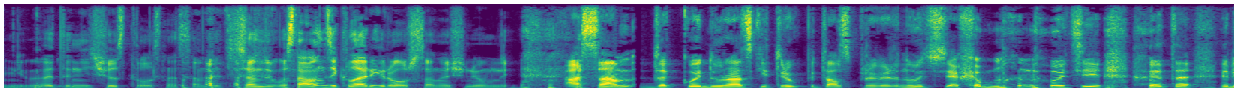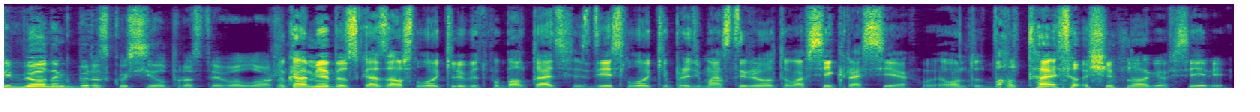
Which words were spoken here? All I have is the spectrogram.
это не чувствовалось, на самом деле. Он в основном декларировал, что он очень умный. А сам такой дурацкий трюк пытался провернуть, всех обмануть, и это ребенок бы раскусил просто его ложь. Ну, когда Мебиус сказал, что Локи любит поболтать, здесь Локи продемонстрировал это во всей красе. Он тут болтает очень много в серии.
